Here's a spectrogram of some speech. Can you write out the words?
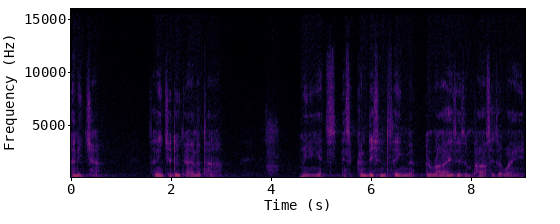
anicca. It's anicca dukkha anatta, meaning it's, it's a conditioned thing that arises and passes away.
